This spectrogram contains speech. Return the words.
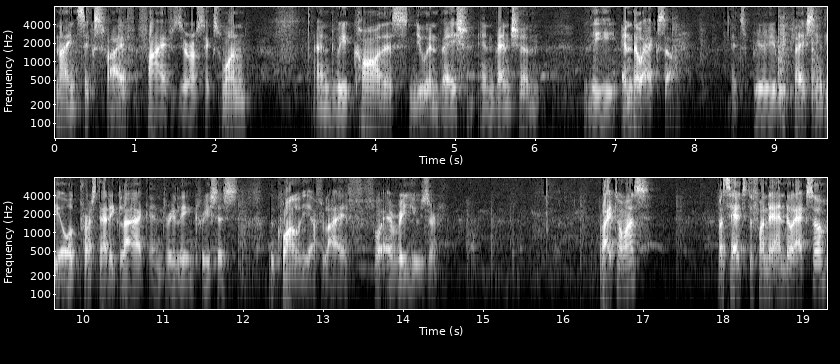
770-965-5061. And we call this new invasion, invention the EndoExo. It's really replacing the old prosthetic leg and really increases the quality of life for every user. Right, Thomas? Was hältst du von der EndoExo?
